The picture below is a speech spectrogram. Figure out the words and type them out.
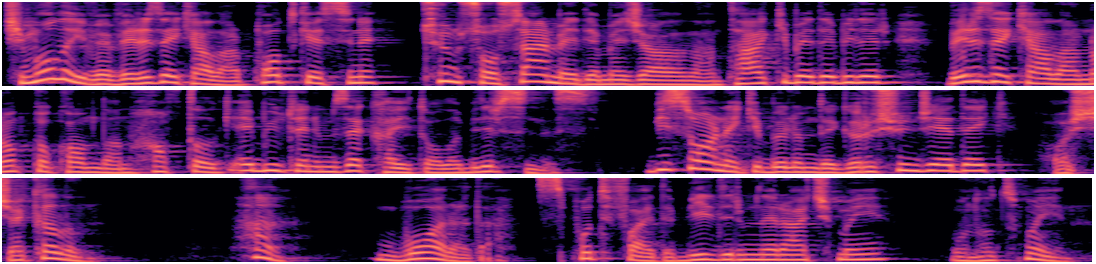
Kimono'yu ve Veri Zekalar Podcast'ini tüm sosyal medya mecralarından takip edebilir, verizekalar.com'dan haftalık e-bültenimize kayıt olabilirsiniz. Bir sonraki bölümde görüşünceye dek hoşçakalın. Ha, bu arada Spotify'da bildirimleri açmayı unutmayın.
